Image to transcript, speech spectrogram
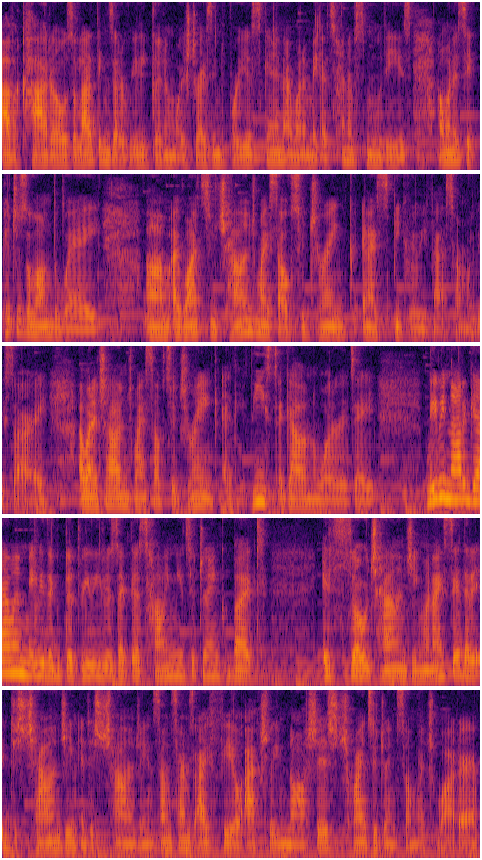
avocados, a lot of things that are really good and moisturizing for your skin. I want to make a ton of smoothies. I want to take pictures along the way. Um, I want to challenge myself to drink, and I speak really fast, so I'm really sorry. I want to challenge myself to drink at least a gallon of water a day maybe not a gallon, maybe the, the three liters like they're telling me to drink, but it's so challenging. When I say that it is challenging, it is challenging. Sometimes I feel actually nauseous trying to drink so much water.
